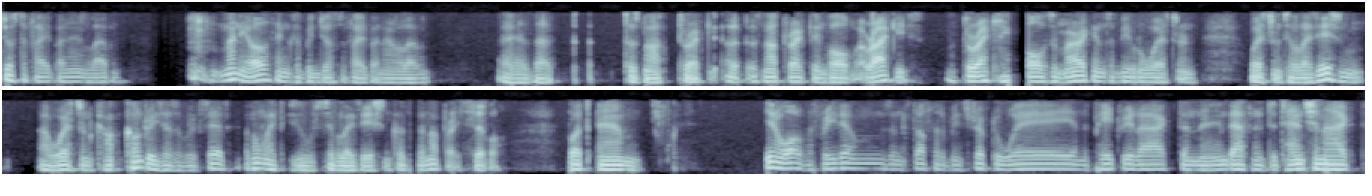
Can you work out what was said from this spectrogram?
justified by 9/11. Many other things have been justified by 9/11 uh, that does not directly uh, does not directly involve Iraqis. It directly involves Americans and people in Western Western civilization, uh, Western co- countries, as we've said. I don't like to use civilization because they're not very civil, but um, you know all of the freedoms and stuff that have been stripped away, and the Patriot Act and the Indefinite Detention Act,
